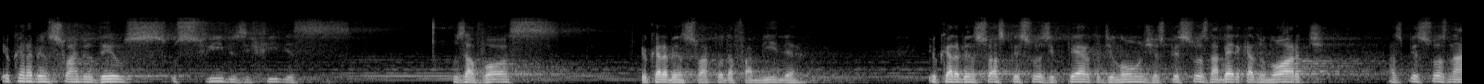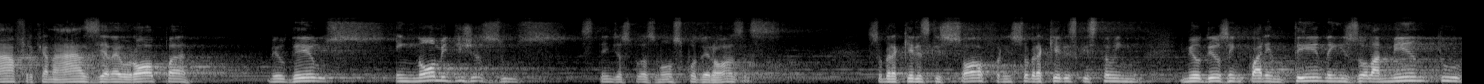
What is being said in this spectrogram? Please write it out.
Eu quero abençoar, meu Deus, os filhos e filhas, os avós. Eu quero abençoar toda a família. Eu quero abençoar as pessoas de perto, de longe, as pessoas na América do Norte, as pessoas na África, na Ásia, na Europa. Meu Deus, em nome de Jesus, estende as tuas mãos poderosas sobre aqueles que sofrem, sobre aqueles que estão em, meu Deus, em quarentena, em isolamento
